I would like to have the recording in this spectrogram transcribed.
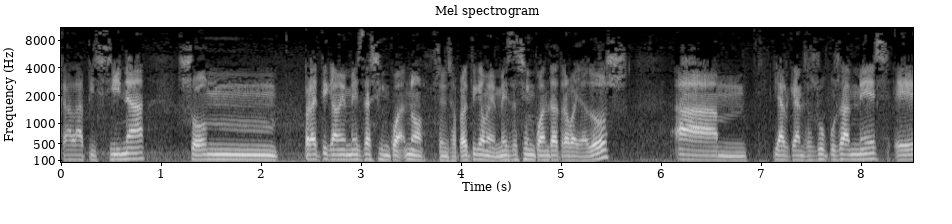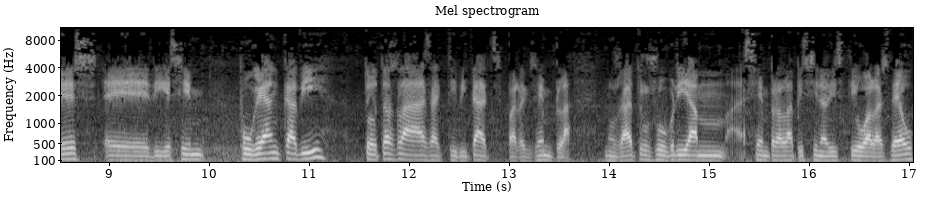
que la piscina som pràcticament més de 50, no, sense pràcticament, més de 50 treballadors, um, i el que ens ha suposat més és, eh, diguéssim, poder encabir totes les activitats. Per exemple, nosaltres obríem sempre la piscina d'estiu a les 10,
